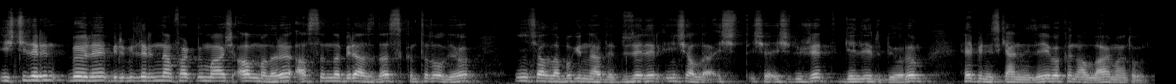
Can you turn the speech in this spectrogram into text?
işçilerin böyle birbirlerinden farklı maaş almaları aslında biraz da sıkıntılı oluyor. İnşallah bugünlerde düzelir. İnşallah eşit işe eşit ücret gelir diyorum. Hepiniz kendinize iyi bakın. Allah'a emanet olun.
